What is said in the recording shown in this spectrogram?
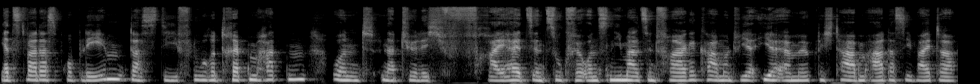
Jetzt war das Problem, dass die Flure Treppen hatten und natürlich Freiheitsentzug für uns niemals in Frage kam und wir ihr ermöglicht haben, a, dass sie weiter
